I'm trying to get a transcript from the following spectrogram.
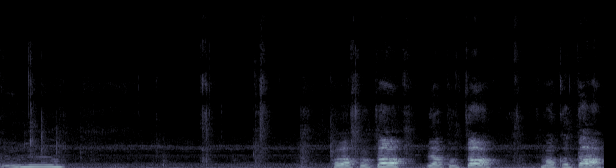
М. Красота, ляпота, смакота.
